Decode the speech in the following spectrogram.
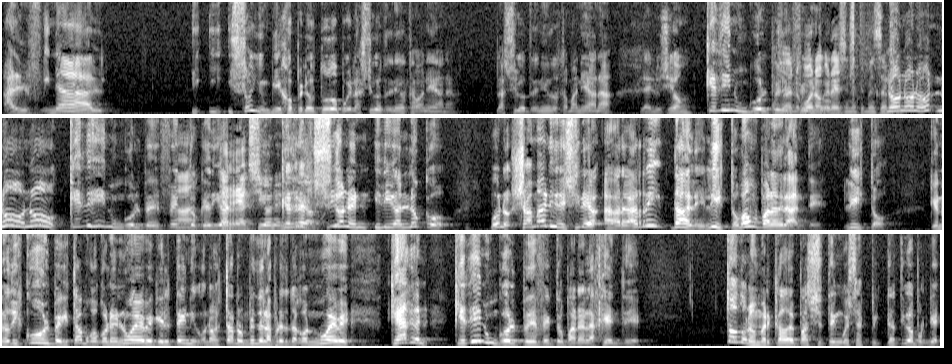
al final, y, y- y soy un viejo pelotudo porque la sigo teniendo esta mañana, la sigo teniendo esta mañana, La ilusión. que den un golpe O sea, de vos no efecto. crees en este mensaje. No, no, no, no, no, que den un golpe de efecto, Ah, que digan. que reaccionen Que reaccionen y digan, loco, bueno, llamar y decirle a Gargarrí, dale, listo, vamos para adelante, listo. Que nos disculpe, que estamos con el 9, que el técnico nos está rompiendo la pelota con 9, que hagan, que den un golpe de efecto para la gente. Todos los mercados de pases tengo esa expectativa porque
